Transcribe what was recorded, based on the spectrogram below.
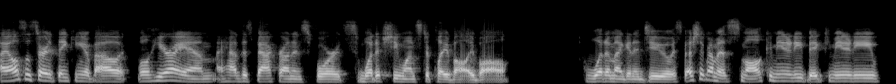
I also started thinking about, well, here I am. I have this background in sports. What if she wants to play volleyball? What am I going to do? Especially if I'm in a small community, big community,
